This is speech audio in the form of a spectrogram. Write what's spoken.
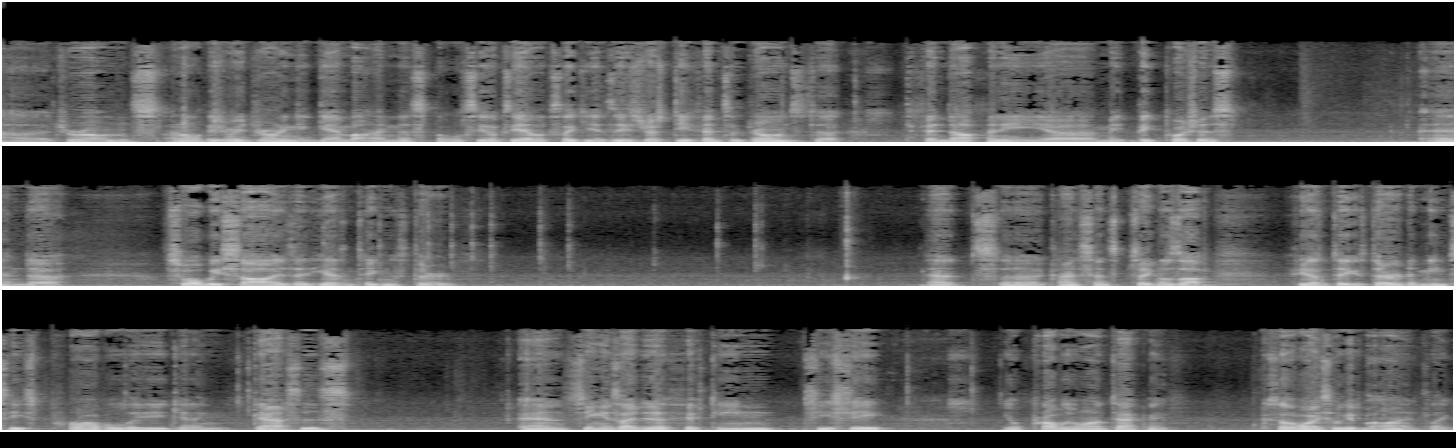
uh, drones. I don't know if he's going to be droning again behind this, but we'll see. Looks, yeah, looks like he is. These are just defensive drones to, to fend off any uh, big pushes. And uh, so what we saw is that he hasn't taken his third. That's uh, kind of sends signals off. If he doesn't take his third, that means he's probably getting gases. And seeing as I did a 15 CC, you'll probably want to attack me. Because otherwise he'll get behind. Like,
